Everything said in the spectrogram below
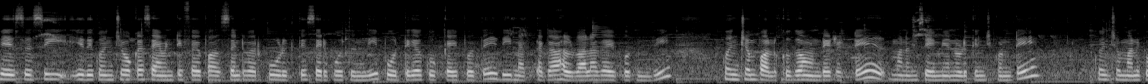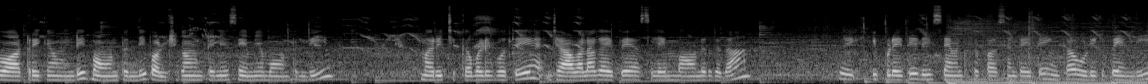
వేసేసి ఇది కొంచెం ఒక సెవెంటీ ఫైవ్ పర్సెంట్ వరకు ఉడికితే సరిపోతుంది. పూర్తిగా కుక్ అయిపోతే ఇది మెత్తగా హల్వాలాగా అయిపోతుంది. కొంచెం పలుకుగా ఉండేటట్టే మనం సేమియాని ఉడికించుకుంటే కొంచెం మనకి వాటరీగా ఉండి బాగుంటుంది. పలుచుగా ఉంటేనే సేమియా బాగుంటుంది. మరి చిక్కబడిపోతే జావలాగా అయిపోయి అసలు ఏం బాగుండదు కదా. ఇప్పుడైతే ఇది సెవెంటీ ఫైవ్ పర్సెంట్ అయితే ఇంకా ఉడికిపోయింది.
